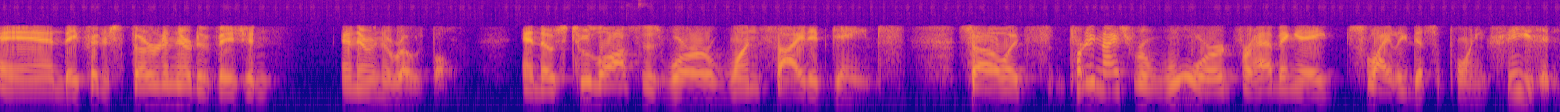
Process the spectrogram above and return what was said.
and they finished third in their division and they're in the Rose Bowl. And those two losses were one-sided games. So it's pretty nice reward for having a slightly disappointing season.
